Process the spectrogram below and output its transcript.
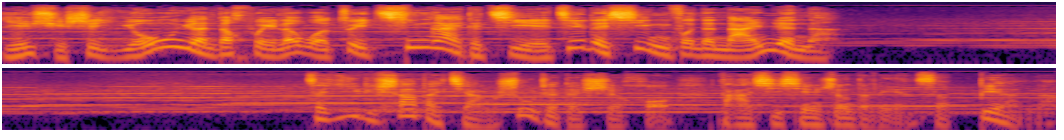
也许是永远的毁了我最亲爱的姐姐的幸福的男人呢？在伊丽莎白讲述着的时候，达西先生的脸色变了，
